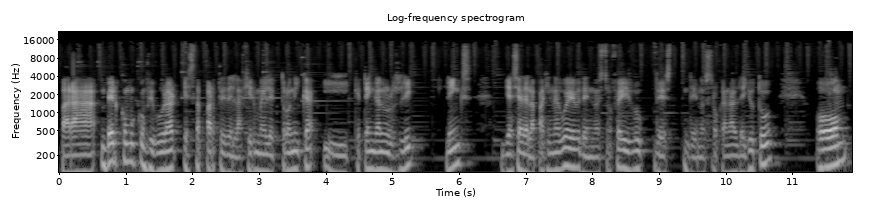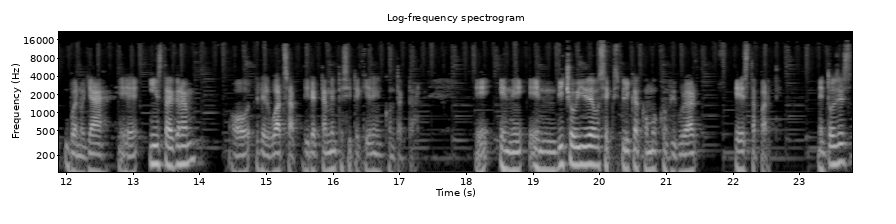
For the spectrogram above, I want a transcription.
Para ver cómo configurar esta parte de la firma electrónica y que tengan los links, ya sea de la página web, de nuestro Facebook, de, nuestro canal de YouTube o, bueno, ya eh, Instagram o del WhatsApp directamente si te quieren contactar. Eh, en, dicho video se explica cómo configurar esta parte. Entonces,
